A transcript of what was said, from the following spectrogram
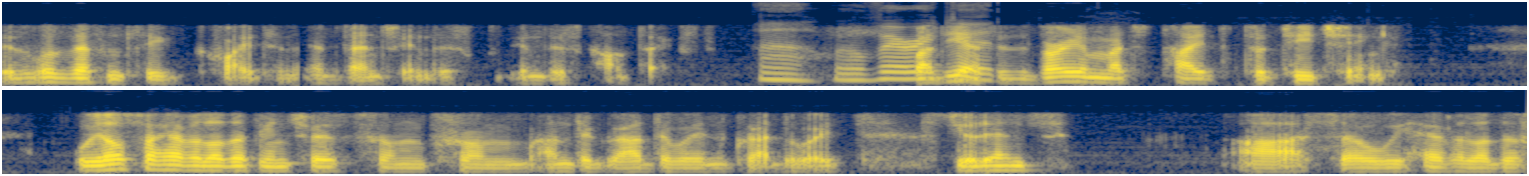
it was definitely quite an adventure in this in this context. Ah, well, very but good. yes, it's very much tied to teaching. We also have a lot of interest from from undergraduate and graduate students. Uh, so we have a lot of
